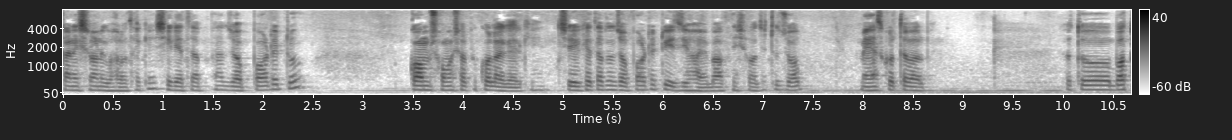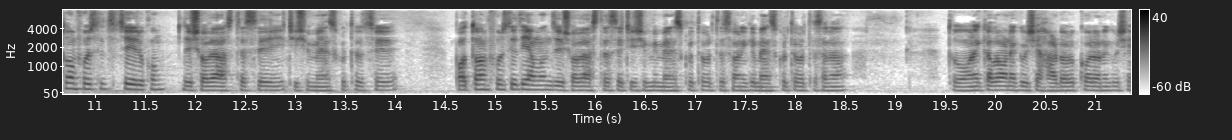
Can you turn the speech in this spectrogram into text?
কানেকশন অনেক ভালো থাকে, সেক্ষেত্রে আপনার জব পাওয়াটা একটু কম সময় সাপেক্ষ লাগে আর কি। সেক্ষেত্রে আপনার জব পাওয়াটা একটু ইজি হয় বা আপনি সহজে একটু জব ম্যানেজ করতে পারবেন। তো বর্তমান পরিস্থিতি হচ্ছে এরকম যে সবাই আসতেছে টিস্যু ম্যানেজ করতে হচ্ছে। বর্তমান পরিস্থিতি এমন যে সবাই আস্তে আস্তে টিস্যু ম্যানেজ করতে পারতেছে, অনেকে ম্যানেজ করতে পারতেছে না। তো অনেকে আবার অনেক বেশি হার্ড ওয়ার্ক করে, অনেক বেশি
